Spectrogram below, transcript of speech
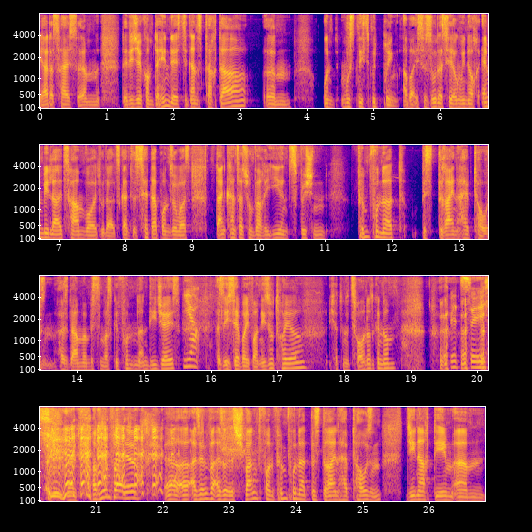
Ja, das heißt, ähm, der DJ kommt dahin, der ist den ganzen Tag da ähm, und muss nichts mitbringen. Aber ist es so, dass ihr irgendwie noch Ambilights haben wollt oder das ganze Setup und sowas, dann kann es das schon variieren zwischen 500 bis dreieinhalbtausend. Also da haben wir ein bisschen was gefunden an DJs. Ja. Also ich selber, ich war nie so teuer. Ich hatte nur 200 genommen. Witzig. Auf jeden Fall, äh, äh, also, auf jeden Fall, also es schwankt von 500 bis dreieinhalbtausend, je nachdem, ähm,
